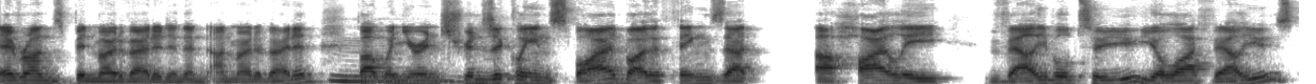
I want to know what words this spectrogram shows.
Everyone's been motivated and then unmotivated. Mm. But when you're mm. intrinsically inspired by the things that are highly valuable to you, your life values,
